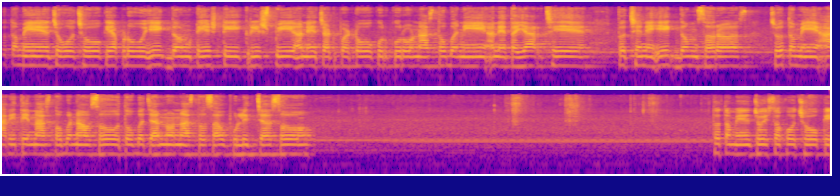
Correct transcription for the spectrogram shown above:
તમે જુઓ છો કે આપણું એકદમ ટેસ્ટી, ક્રિસ્પી અને ચટપટો કુરકુરો નાસ્તો બની અને તૈયાર છે. તો છે ને એકદમ સરસ. જો તમે આ રીતે નાસ્તો બનાવશો તો બજારનો નાસ્તો સાવ ભૂલી જ જશો. તો તમે જોઈ શકો છો કે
